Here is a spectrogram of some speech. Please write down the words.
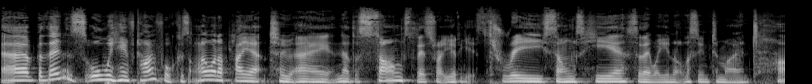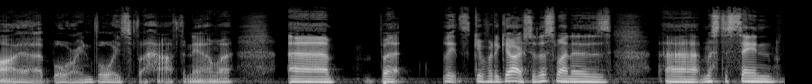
Uh, but that is all we have time for because I want to play out to a, another song. So that's right, you got to get three songs here. So that way you're not listening to my entire boring voice for half an hour. Uh, but let's give it a go. So this one is uh, Mr. Sand,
